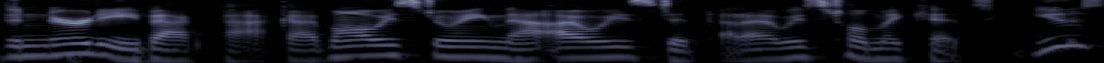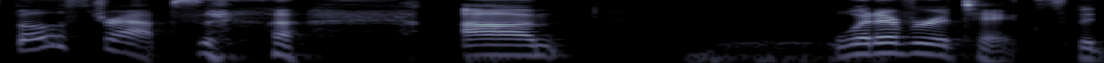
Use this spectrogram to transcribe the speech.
the nerdy backpack. I'm always doing that. I always did that. I always told my kids use both straps. um, whatever it takes, but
